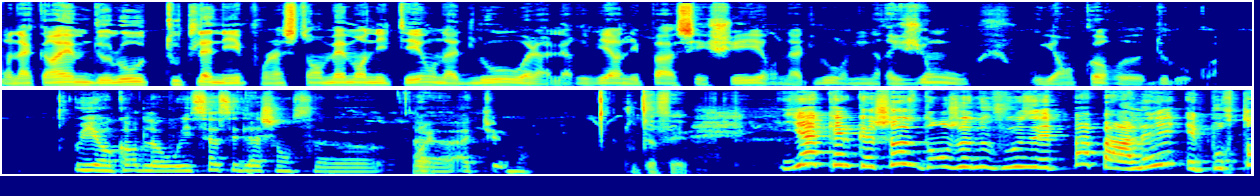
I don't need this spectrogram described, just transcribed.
On a quand même de l'eau toute l'année pour l'instant même en été on a de l'eau voilà la rivière n'est pas asséchée on a de l'eau est une région où, où, il y a encore de l'eau quoi. Oui encore de l'eau oui ça c'est de la chance actuellement. Tout à fait. Il y a quelque chose dont je ne vous ai pas parlé et pourtant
